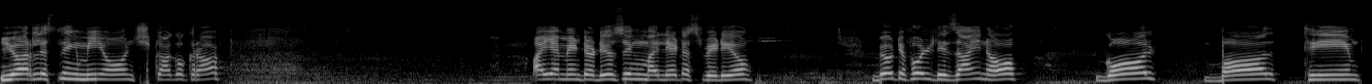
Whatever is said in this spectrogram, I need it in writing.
You are listening me on Chicago Craft. I am introducing my latest video. Beautiful design of golf ball themed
